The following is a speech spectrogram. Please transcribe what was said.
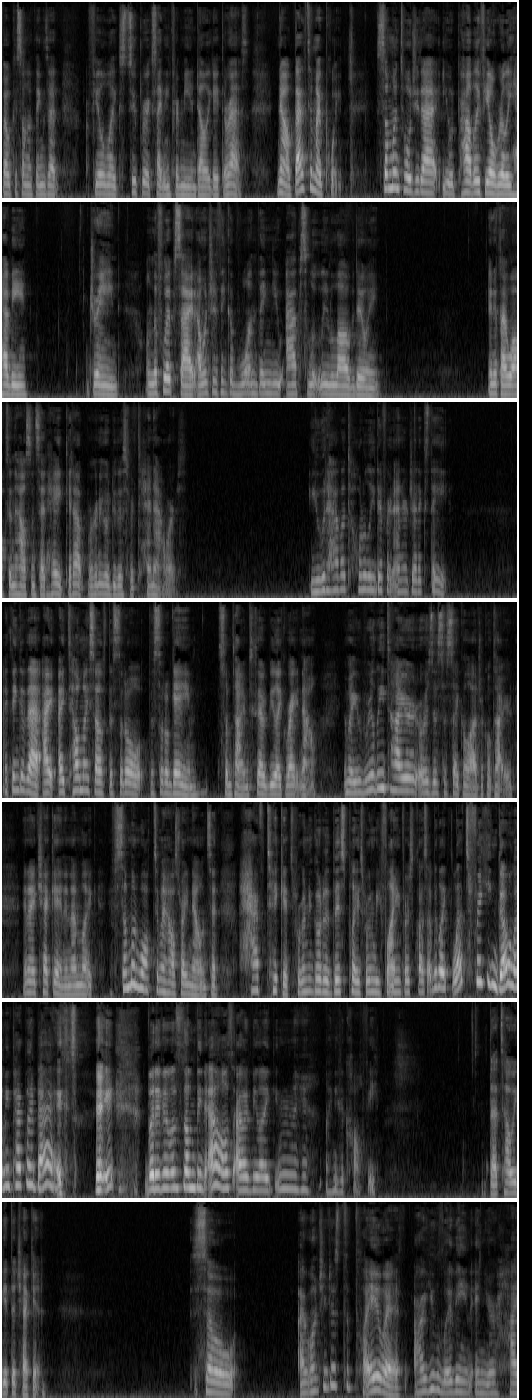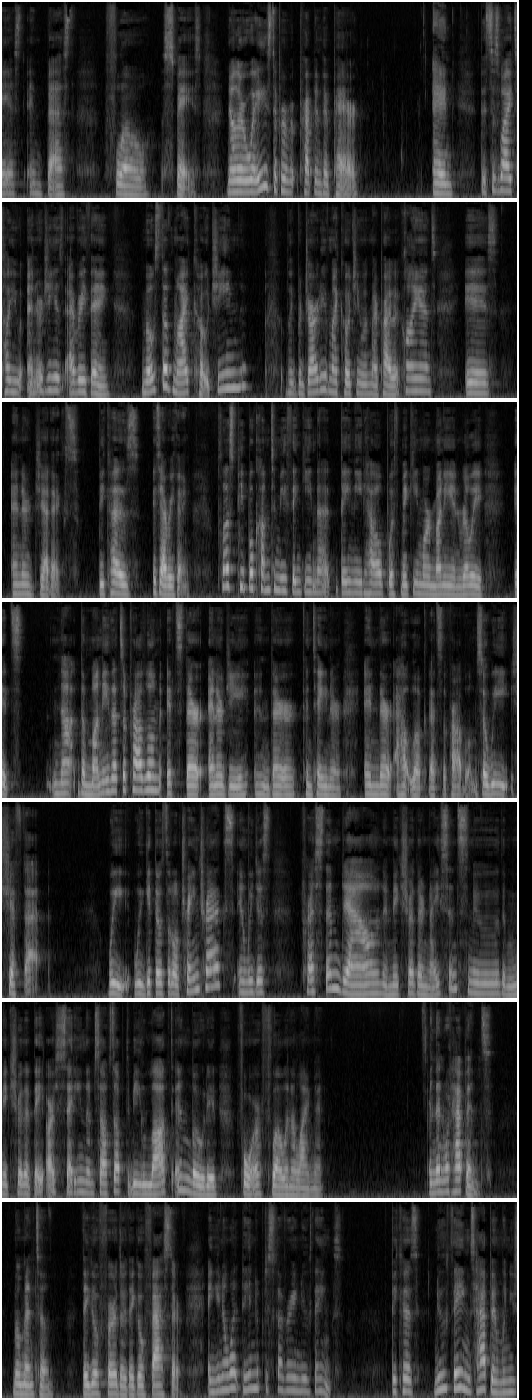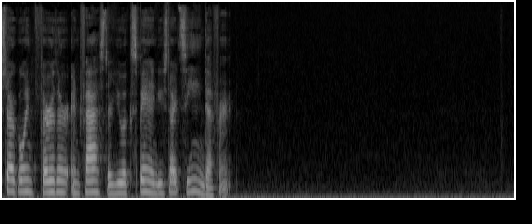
focus on the things that feel like super exciting for me and delegate the rest. Now, back to my point. Someone told you that you would probably feel really heavy, drained. On the flip side, I want you to think of one thing you absolutely love doing. And if I walked in the house and said, hey, get up, we're going to go do this for 10 hours, you would have a totally different energetic state. I think of that. I, I tell myself this little this little game sometimes because I would be like, right now, am I really tired or is this a psychological tired? And I check in and I'm like, if someone walked to my house right now and said, I have tickets, we're gonna go to this place, we're gonna be flying first class, I'd be like, let's freaking go, let me pack my bags. right? But if it was something else, I would be like, mm, I need a coffee. That's how we get the check in. So I want you just to play with are you living in your highest and best flow space? Now, there are ways to pre- prep and prepare. And this is why I tell you energy is everything. Most of my coaching, like majority of my coaching with my private clients is energetics because it's everything. Plus people come to me thinking that they need help with making more money and really it's not the money that's a problem, it's their energy and their container and their outlook that's the problem. So we shift that. We we get those little train tracks and we just press them down and make sure they're nice and smooth and make sure that they are setting themselves up to be locked and loaded for flow and alignment. And then what happens? Momentum. They go further, they go faster. And you know what? They end up discovering new things because new things happen when you start going further and faster. You expand, you start seeing different.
